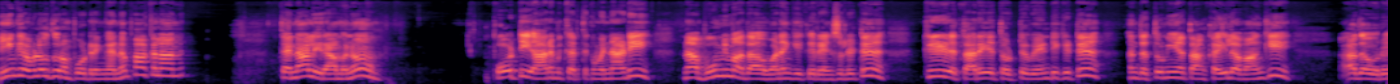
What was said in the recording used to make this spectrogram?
நீங்கள் எவ்வளோ தூரம் போடுறீங்கன்னு பார்க்கலான்னு. தெனாலிராமனும் போட்டி ஆரம்பிக்கிறதுக்கு முன்னாடி நான் பூமி மாதாவை வணங்கிக்கிறேன்னு சொல்லிட்டு கீழே தரையை தொட்டு வேண்டிக்கிட்டு அந்த துணியை தான் கையில் வாங்கி அதை ஒரு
